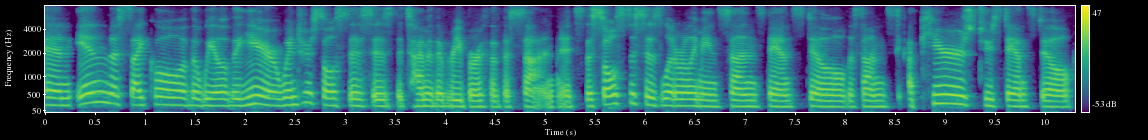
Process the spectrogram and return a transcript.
And in the cycle of the wheel of the year, winter solstice is the time of the rebirth of the sun. It's the solstices literally mean sun stands still. The sun appears to stand still.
